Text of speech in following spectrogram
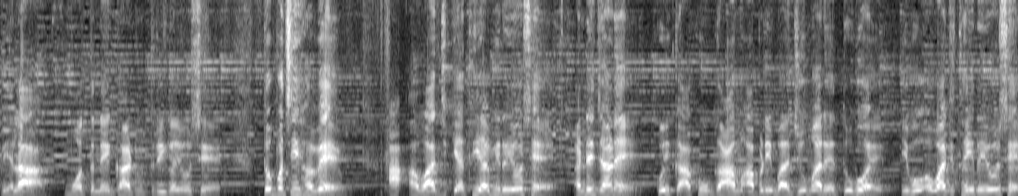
પહેલાં મોતને ઘાટ ઉતરી ગયો છે. તો પછી હવે આ અવાજ ક્યાંથી આવી રહ્યો છે? અને જાણે કોઈક આખું ગામ આપણી બાજુમાં રહેતું હોય એવો અવાજ થઈ રહ્યો છે.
